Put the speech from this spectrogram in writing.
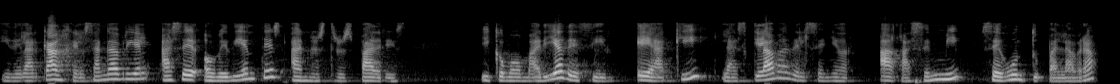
y del Arcángel San Gabriel a ser obedientes a nuestros padres. Y como María decir, he aquí la esclava del Señor, hágase en mí según tu palabra.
